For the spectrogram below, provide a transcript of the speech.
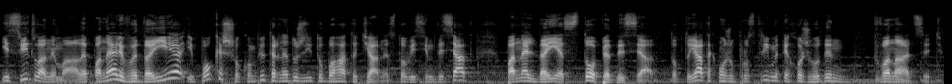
І світла нема, але панель видає, і поки що комп'ютер не дуже її багато тягне. 180, панель дає 150. Тобто я так можу прострімити хоч годин 12.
